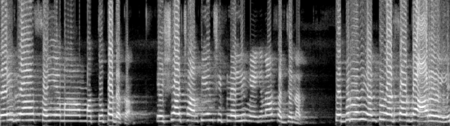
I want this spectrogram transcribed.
ಧೈರ್ಯ, ಸಂಯಮ ಮತ್ತು ಪದಕ. ಏಷ್ಯಾ ಚಾಂಪಿಯನ್ಶಿಪ್ನಲ್ಲಿ ಮೇಘನಾ ಸಜ್ಜನರ್. ಫೆಬ್ರವರಿ ಎಂಟು, ಎರಡ್ ಸಾವಿರದ ಆರರಲ್ಲಿ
